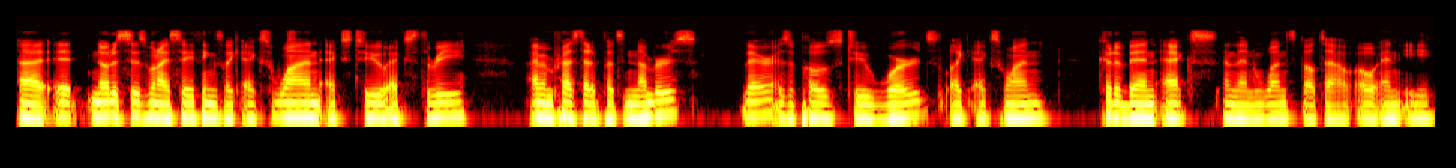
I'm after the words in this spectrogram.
Uh, it notices when I say things like x1, x2, x3. I'm impressed that it puts numbers there as opposed to words like x1 could have been x and then one spelled out O-N-E.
